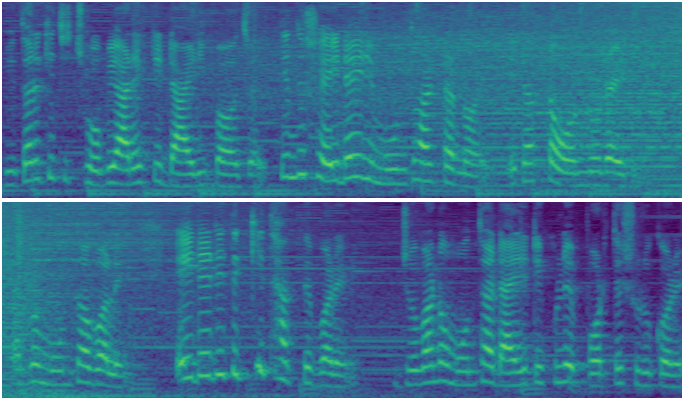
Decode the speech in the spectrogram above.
ভিতরে কিছু ছবি আর একটি ডায়েরি পাওয়া যায়। কিন্তু সেই ডায়েরি মুন্থারটা নয়, এটা একটা অন্য ডায়েরি। তারপর মুন্থা বলে, এই ডায়েরিতে কি থাকতে পারে? জোবান ও মুন্থা ডায়েরিটি খুলে পড়তে শুরু করে।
